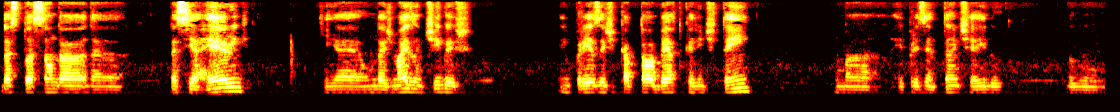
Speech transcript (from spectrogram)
da situação da, da, da Cia Herring, que é uma das mais antigas empresas de capital aberto que a gente tem, uma representante aí do, do,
